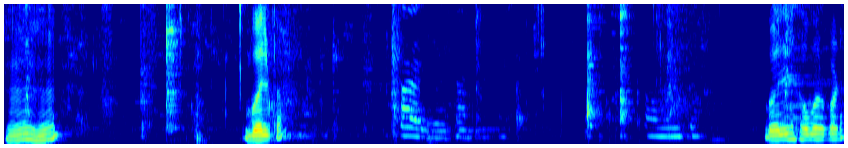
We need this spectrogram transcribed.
હમ હમ. બોલ તો. બોલ ખબર પડે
